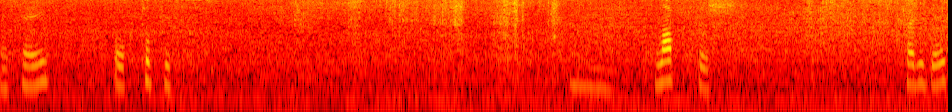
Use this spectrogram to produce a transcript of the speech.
Okay. Octopus. Hmm, Lobster. Karides.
